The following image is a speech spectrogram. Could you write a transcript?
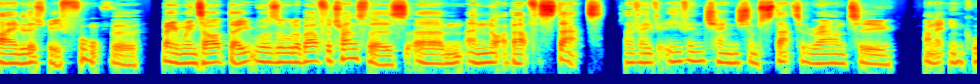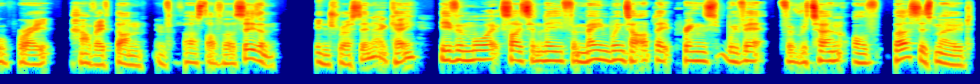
I literally thought the main winter update was all about for transfers um, and not about for stats. So they've even changed some stats around to kind of incorporate how they've done in the first half of the season. Interesting. Okay. Even more excitingly, the main winter update brings with it the return of versus mode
